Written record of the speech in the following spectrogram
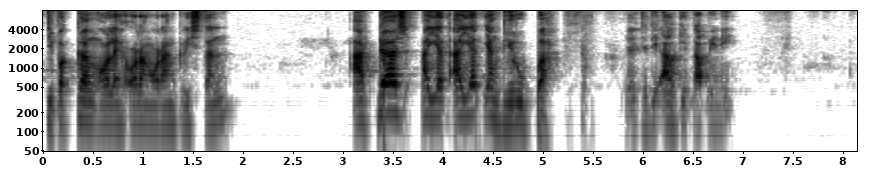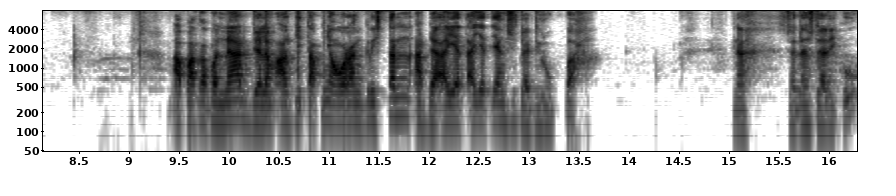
dipegang oleh orang-orang Kristen? Ada ayat-ayat yang dirubah. Ya, jadi Alkitab ini Apakah benar dalam Alkitabnya orang Kristen ada ayat-ayat yang sudah dirubah? Nah, saudara-saudariku,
